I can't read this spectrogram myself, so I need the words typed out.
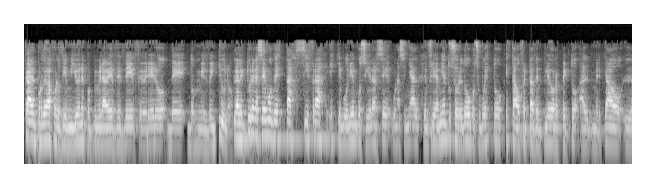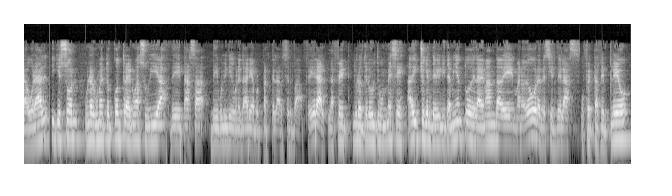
caen por debajo de los 10 millones por primera vez desde febrero de 2021. La lectura que hacemos de estas cifras es que podrían considerarse una señal de enfriamiento, sobre todo, por supuesto, estas ofertas de empleo respecto al mercado laboral y que son un argumento en contra de nuevas subidas de tasa de política monetaria por parte de la Reserva Federal. La Fed durante los últimos meses ha dicho que el debilitamiento de la demanda de mano de obra, es decir, de las ofertas de empleo,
